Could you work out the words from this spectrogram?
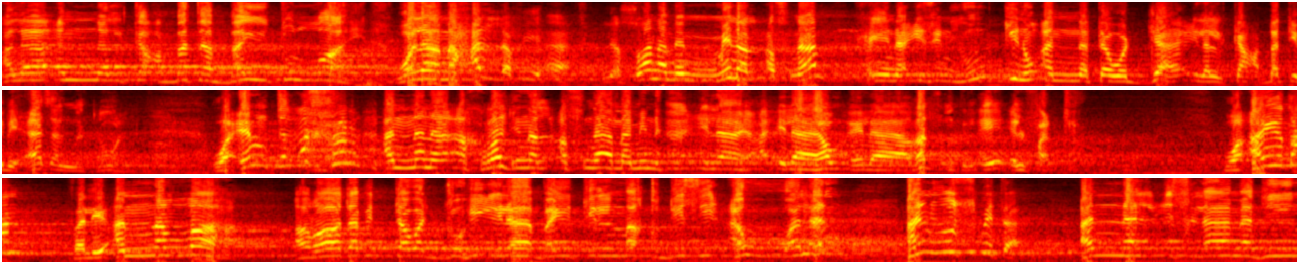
على أن الكعبة بيت الله ولا محل فيها لصنم من الأصنام حينئذ يمكن أن نتوجه إلى الكعبة بهذا المدلول. وإن تأخر أننا أخرجنا الأصنام منها إلى إلى يوم إلى غزوة الإيه؟ الفتح. وأيضا فلأن الله أراد بالتوجه إلى بيت المقدس أولا أن يثبت أن الإسلام دين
